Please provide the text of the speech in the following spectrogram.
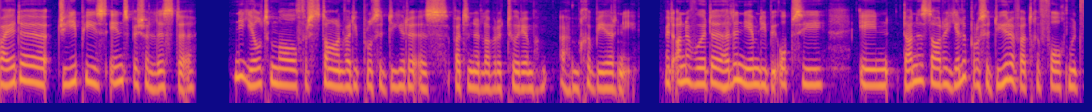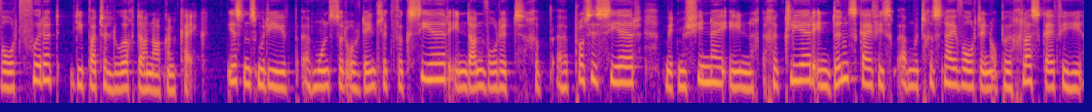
beide GPs en spesialiste nie heeltemal verstaan wat die prosedure is wat in 'n laboratorium um, gebeur nie. Met ander woorde, hulle neem die biopsie en dan is daar 'n hele prosedure wat gevolg moet word voordat die patoloog daarna kan kyk. Eerstens moet die eh, monster ordentlik fikseer en dan word dit geprosesseer met masjiene en gekleur en dun skyfies eh, moet gesny word en op 'n glasskyfie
